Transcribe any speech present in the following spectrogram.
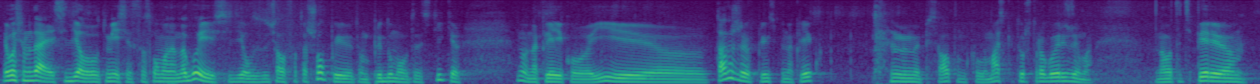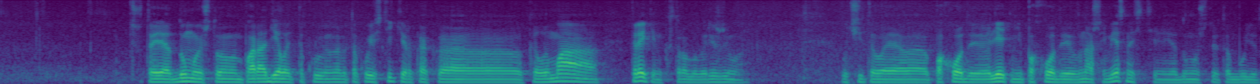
И в общем, да, я сидел вот месяц со сломанной ногой, и сидел, изучал фотошоп и там придумал вот этот стикер, ну, наклейку, и э, также, в принципе, наклейку написал там Колымайский тур строгого режима. Но вот и теперь э, что-то я думаю, что пора делать такую, такой стикер, как э, Колыма трекинг строгого режима. Учитывая походы, летние походы в нашей местности, я думаю, что это будет,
